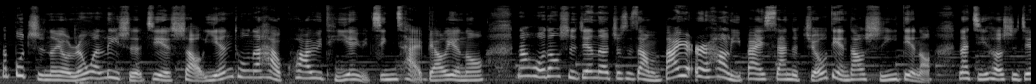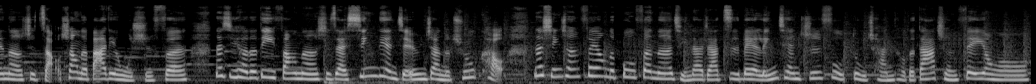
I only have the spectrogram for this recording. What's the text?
那不止呢有人文历史的介绍，沿途呢还有跨域体验与精彩表演哦。那活动时间呢，就是在我们八月二号礼拜三的九点到十一点哦。那集合时间呢，是早上的八点五十分，那集合的地方呢，是在新店捷运站的出口。那行程费用的部分呢，请大家自备零钱支付渡船头的搭乘费用哦。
